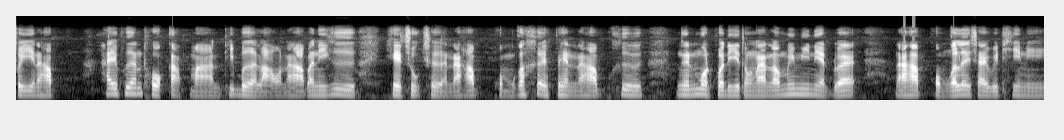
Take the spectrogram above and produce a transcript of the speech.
ฟรีนะครับ ให้เพื่อนโทรกลับมาที่เบอร์เรานะครับ อันนี้คือเหตุฉุกเฉินนะครับ ผมก็เคยเป็นนะครับ คือเงินหมดพอดีตรงนั้นแล้วไม่มีเน็ตด้วยนะครับ ผมก็เลยใช้วิธีนี้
